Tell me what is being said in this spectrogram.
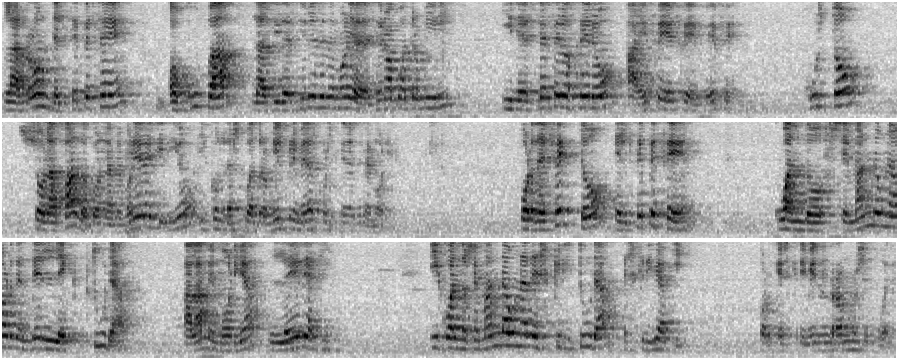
La ROM del CPC ocupa las direcciones de memoria de 0 a 4000 y de C00 a FFFF, justo solapado con la memoria de vídeo y con las 4000 primeras posiciones de memoria. Por defecto, el CPC, cuando se manda una orden de lectura a la memoria, lee de aquí. Y cuando se manda una de escritura, escribe aquí, porque escribir en ROM no se puede.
